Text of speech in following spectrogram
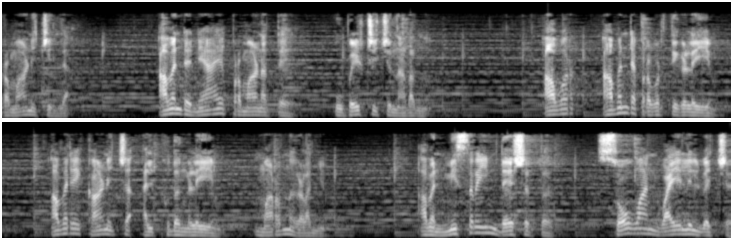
പ്രമാണിച്ചില്ല. അവന്റെ ന്യായപ്രമാണത്തെ ഉപേക്ഷിച്ചു നടന്നു. അവർ അവന്റെ പ്രവൃത്തികളെയും അവരെ കാണിച്ച അത്ഭുതങ്ങളെയും മറന്നുകളഞ്ഞു. അവൻ മിശ്രയും ദേശത്ത് സോവാൻ വയലിൽ വെച്ച്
